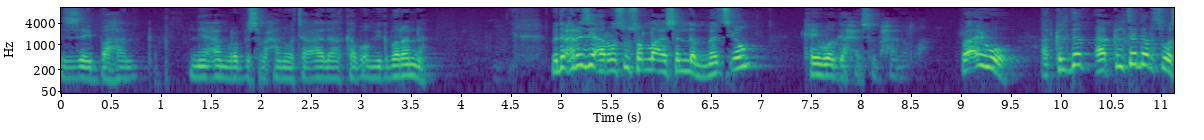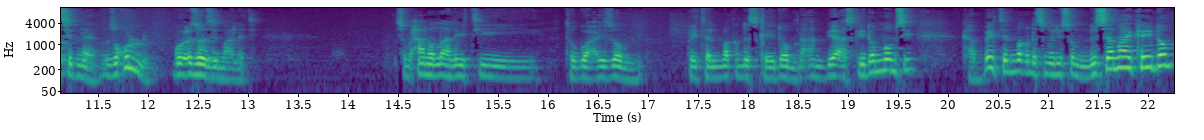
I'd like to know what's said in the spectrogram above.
زي بحال نعم رب سبحانه وتعالى كبهم يكبرنا. بدحرزي الرسول صلى الله عليه وسلم متيوم كي وقح سبحان الله. رايوه اكل دب اكل تدرس وسيدنا زخلو قعزوزي مالتي. سبحان الله ليتي تقعيزهم بيت المقدس كيدوم انبياء كيدوم ممسي كبيت المقدس مليسهم نسماي كيدوم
